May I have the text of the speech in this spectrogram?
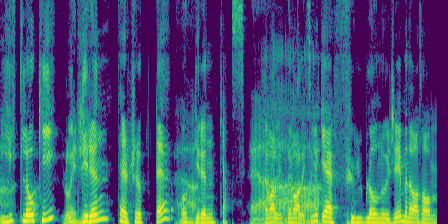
litt low-key, i grønn T-skjorte og grønn caps. Det var, det var liksom ikke full blown Luigi, men det var sånn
